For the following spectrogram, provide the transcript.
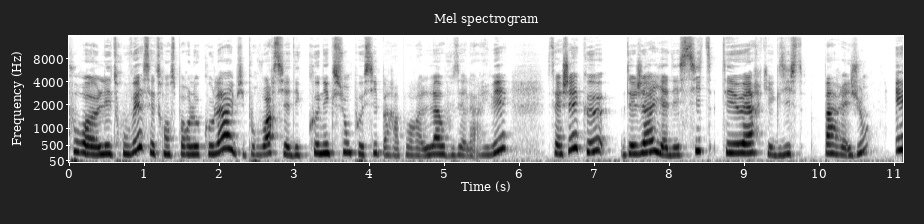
pour euh, les trouver, ces transports locaux-là, et puis pour voir s'il y a des connexions possibles par rapport à là où vous allez arriver, Sachez que déjà, il y a des sites TER qui existent par région. Et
